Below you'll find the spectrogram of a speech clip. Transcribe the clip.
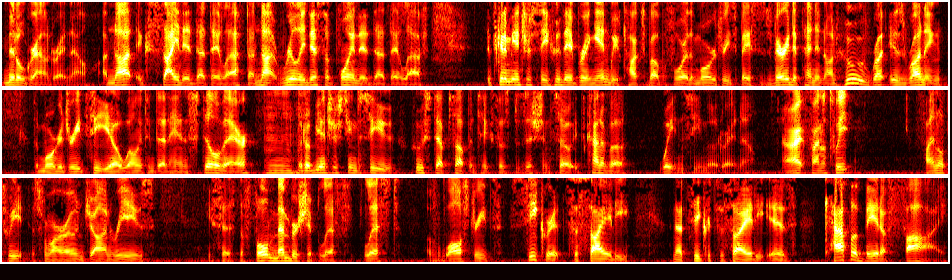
middle ground right now. I'm not excited that they left. I'm not really disappointed that they left. It's going to be interesting to see who they bring in. We've talked about before the mortgage REIT space is very dependent on who ru- is running the mortgage REIT. CEO Wellington Denahan is still there, mm-hmm. but it'll be interesting to see who steps up and takes those positions. So it's kind of a wait and see mode right now. All right, final tweet. Final tweet is from our own John Reeves. He says the full membership list of Wall Street's secret society, and that secret society is Kappa Beta Phi.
